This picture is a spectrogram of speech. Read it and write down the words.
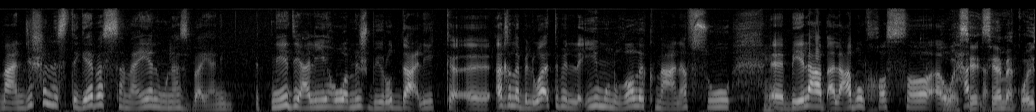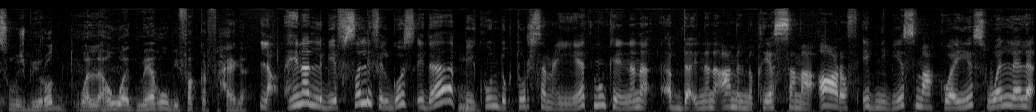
ما عنديش الاستجابة السمعية المناسبة. يعني بتنادي عليه هو مش بيرد عليك. أغلب الوقت بنلاقيه منغلق مع نفسه م. بيلعب ألعابه الخاصة أو هو حتى سامع كويس ومش بيرد ولا هو دماغه بيفكر في حاجة؟ لا هنا اللي بيفصل لي في الجزء ده بيكون دكتور سمعيات. ممكن إن أنا أبدأ إن أنا أعمل مقياس سمع أعرف ابني بيسمع كويس ولا لأ.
